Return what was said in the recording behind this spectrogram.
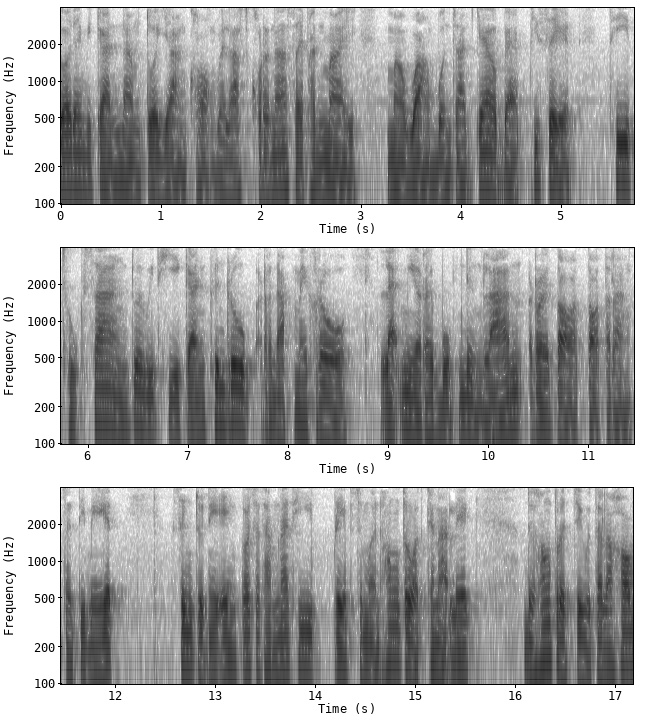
ก็ได้มีการนำตัวอย่างของไวรัสโคโรนาสายพันธุ์ใหม่ มาวางบนจานแก้วแบบพิเศษ ที่ถูกสร้างด้วยวิธีการขึ้นรูประดับไมโคร และมีระบุ1ล้าน รอยต่อต่อตารางเซนติเมตร ซึ่งจุดนี้เองก็จะทำหน้าที่เปรียบเสมือนห้องตรวจขนาดเล็ก โดยห้องตรวจจิ๋วแต่ละห้อง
